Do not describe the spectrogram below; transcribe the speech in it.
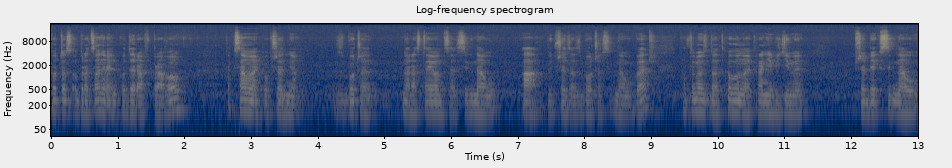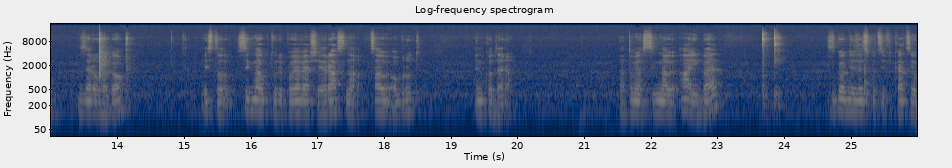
Podczas obracania encodera w prawo, tak samo jak poprzednio, zbocze narastające sygnału A wyprzedza zbocze sygnału B, natomiast dodatkowo na ekranie widzimy przebieg sygnału zerowego. Jest to sygnał, który pojawia się raz na cały obrót encodera. Natomiast sygnały A i B, zgodnie ze specyfikacją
